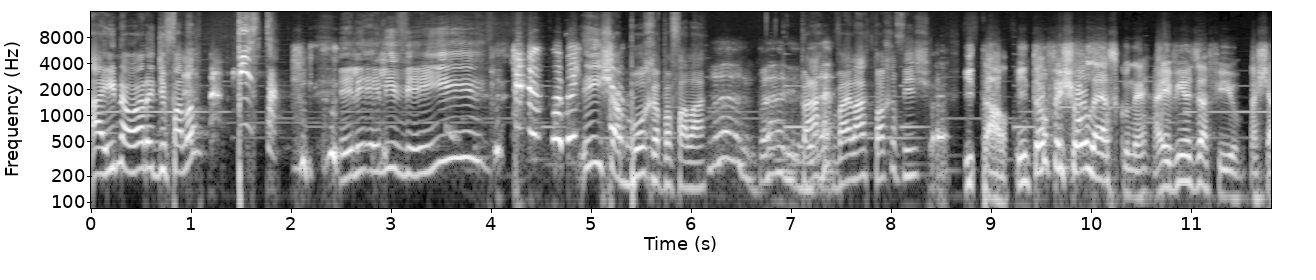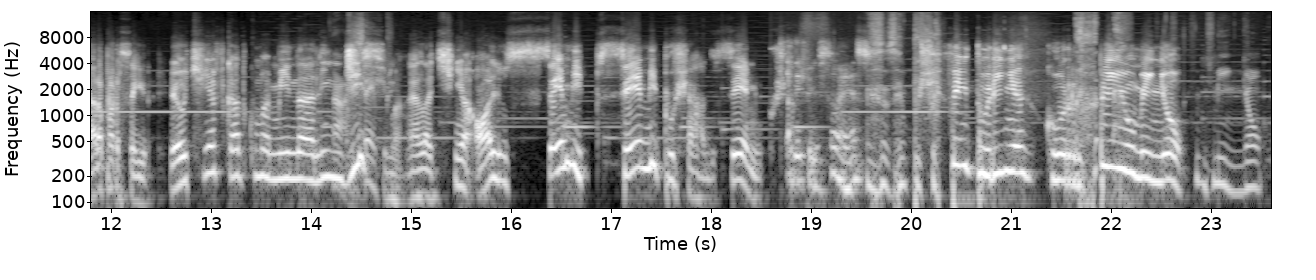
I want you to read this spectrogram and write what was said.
aí na hora de falar. Ele, ele vem e. Enche a boca pra falar. Barbaridade. Tá, vai lá, toca a ficha. e tal. Então fechou o lesco, né? Aí vinha o desafio, achar a parceira. Eu tinha ficado com uma mina lindíssima. Ela tinha olhos semi, semi puxados, semi Que puxados. definição é essa? Puxa Cinturinha, corpinho mignon. mignon.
